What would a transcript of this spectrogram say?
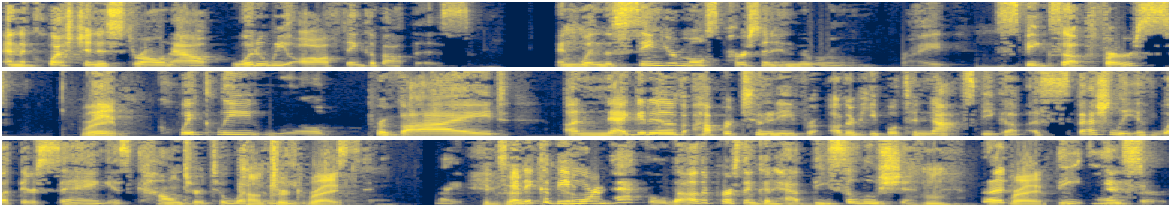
and the question is thrown out what do we all think about this? And mm-hmm. when the senior most person in the room, right, speaks up first, right. quickly will provide a negative opportunity for other people to not speak up, especially if what they're saying is counter to what counter, the right. Saying right? Exactly. And it could be yeah. more impactful. The other person could have the solution, mm-hmm. the, right. the answer,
